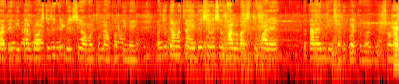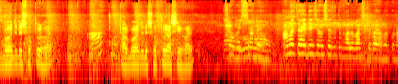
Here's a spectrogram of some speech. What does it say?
তাতে কি? তার বয়সটা যদি বেশি আমার কোনো আপত্তি নেই। কারণ যদি আমার চাহিদা হিসেবে সে ভালোবাসতে পারে তো তারা আমি বিয়ের সাথে করতে পারব তার বয়স যদি সত্তর হয়? তার বয়স যদি সত্তর আশি হয়? সমস্যা নেই। আমার চাহিদা হিসেবে সে যদি ভালোবাসতে পারে আমার কোনো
